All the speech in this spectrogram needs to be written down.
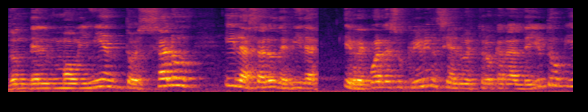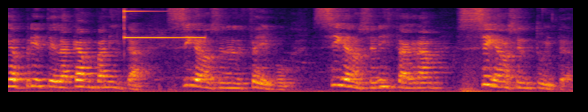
donde el movimiento es salud y la salud es vida. Y recuerde suscribirse a nuestro canal de YouTube y apriete la campanita. Síganos en el Facebook, síganos en Instagram, síganos en Twitter.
